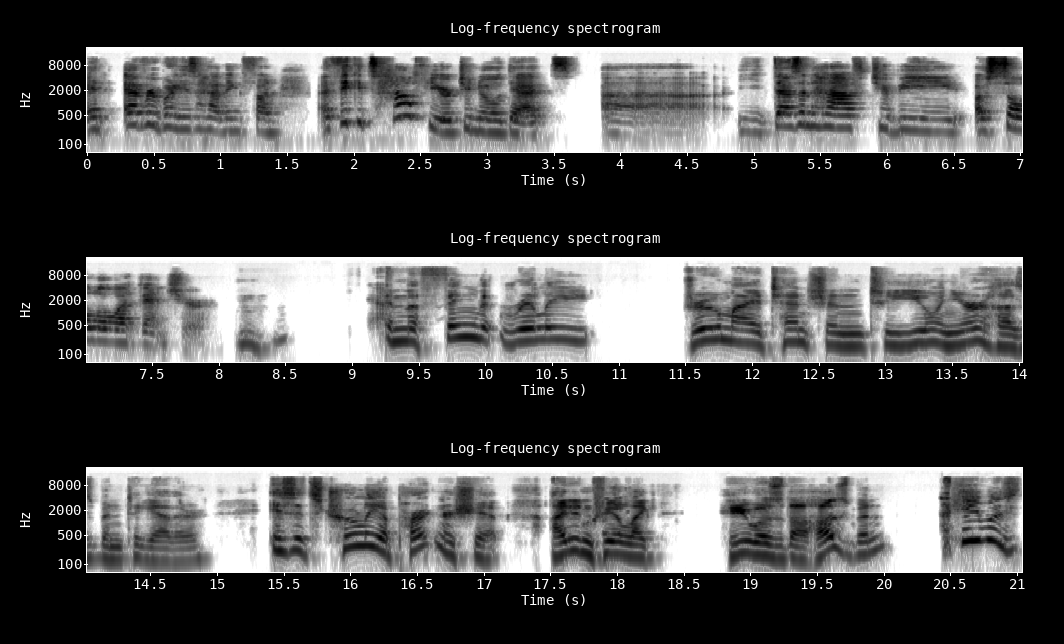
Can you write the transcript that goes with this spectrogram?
and everybody's having fun. I think it's healthier to know that uh, it doesn't have to be a solo adventure. Mhm. Yeah. And the thing that really drew my attention to you and your husband together is it's truly a partnership. I didn't feel like he was the husband. He was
